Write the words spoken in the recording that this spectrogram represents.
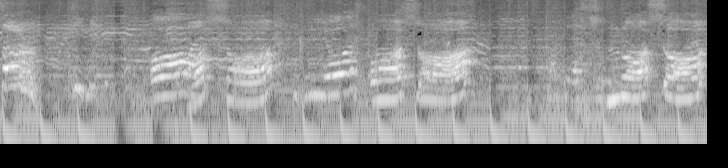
Só! Ó, Ó só! brilhoso. Ó só! Nossa!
